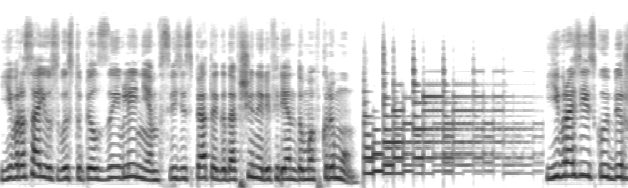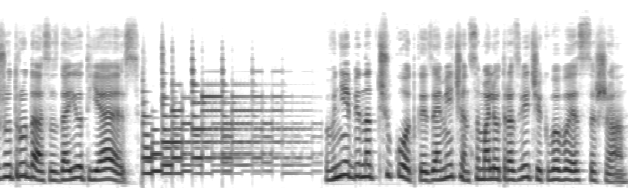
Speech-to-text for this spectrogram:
Евросоюз выступил с заявлением в связи с пятой годовщиной референдума в Крыму. Евразийскую биржу труда создает ЕАЭС. В небе над Чукоткой замечен самолет-разведчик ВВС США.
